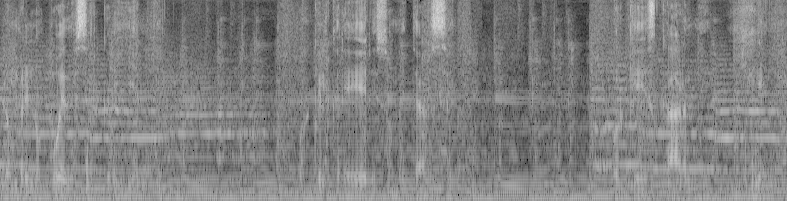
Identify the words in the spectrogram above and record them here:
El hombre no puede ser creyente, porque el creer es someterse, porque es carne y genio.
